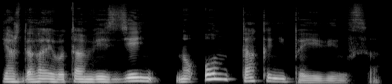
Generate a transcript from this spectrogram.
Я ждала его там весь день, но он так и не появился.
